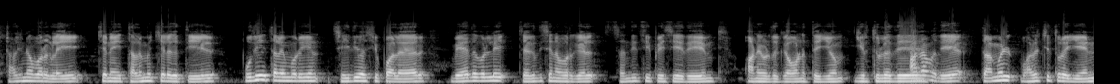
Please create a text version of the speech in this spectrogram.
ஸ்டாலின் அவர்களை சென்னை தலைமைச் செயலகத்தில் புதிய தலைமுறையின் செய்தி வாசிப்பாளர் வேதவள்ளி ஜெகதீசன் அவர்கள் சந்தித்து பேசியது அனைவரது கவனத்தையும் ஈர்த்துள்ளது. அதாவது தமிழ் வளர்ச்சித்துறையின்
